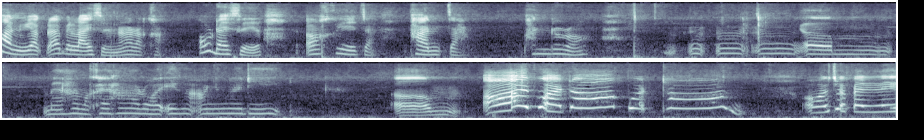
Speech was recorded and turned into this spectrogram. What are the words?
ค่ะหนูอยากได้เป็นลายเสือน่ารักค่ะโอ้ลายเสือโอเคจ้ะพันจ้ะพันหรออืมอืมอืมเอ่มแม่ให้มาแค่ห้าร้อยเองอะเอายังไงดี เอ่อโอ้ยปวดท้องปวดท้องโอ้ยช่วยไปเรี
